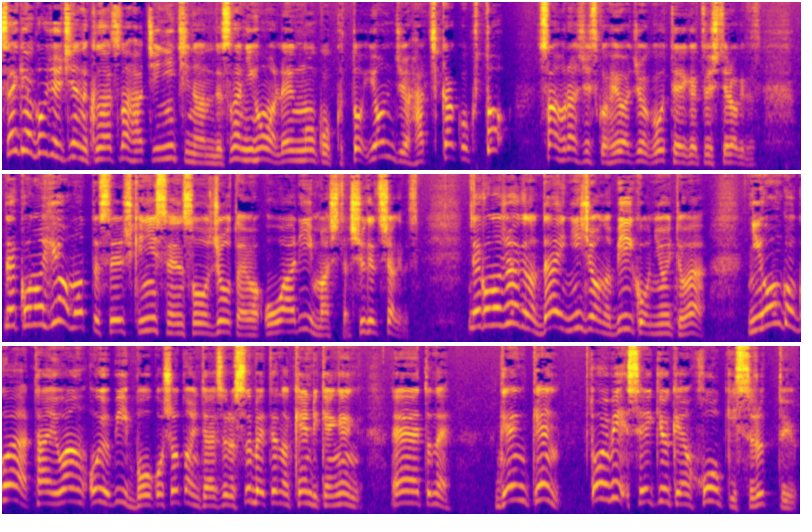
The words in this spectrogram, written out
1951年の9月の8日なんですが、日本は連合国と48カ国とサンフランシスコ平和条約を締結しているわけです。で、この日をもって正式に戦争状態は終わりました。終結したわけです。で、この条約の第2条の B 項においては、日本国は台湾及び防護諸島に対する全ての権利権限、えー、っとね、原権及び請求権を放棄するという。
